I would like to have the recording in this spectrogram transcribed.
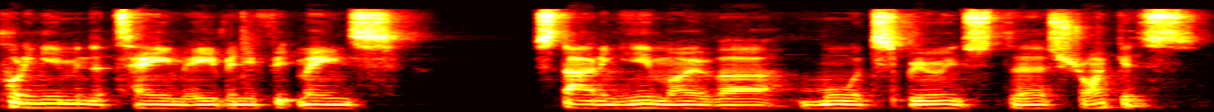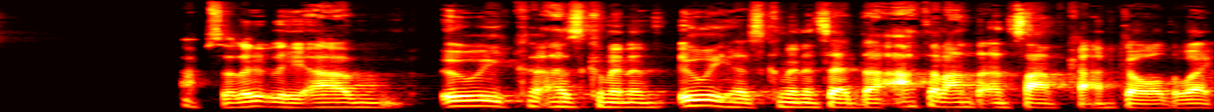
putting him in the team, even if it means starting him over more experienced uh, strikers. Absolutely. Um, Uwe has come in and Uwe has come in and said that Atalanta and Samp can't go all the way.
